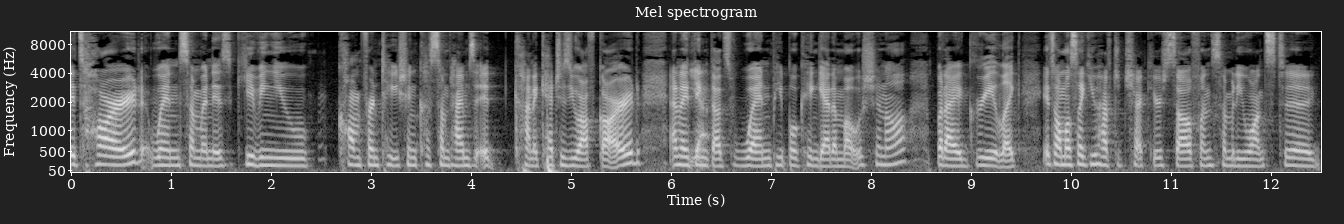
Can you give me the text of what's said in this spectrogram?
it's hard when someone is giving you confrontation because sometimes it kind of catches you off guard and i think Yeah. that's when people can get emotional but i agree like it's almost like you have to check yourself when somebody wants to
